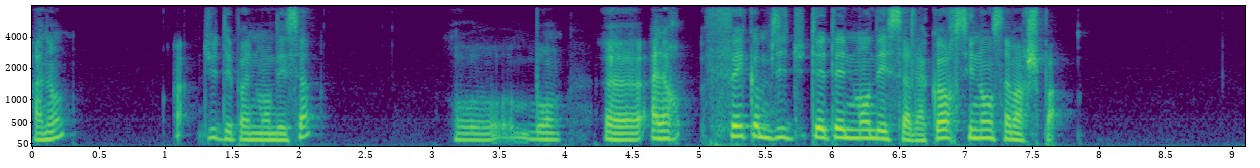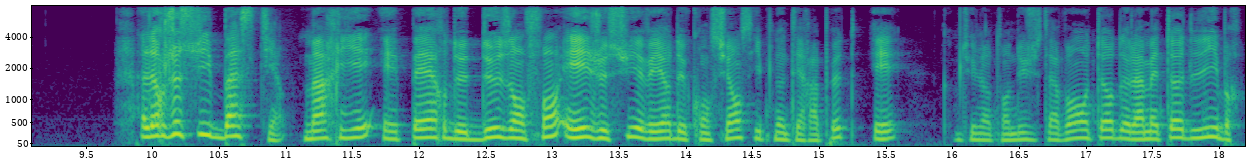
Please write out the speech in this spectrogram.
Ah non? Ah, Tu t'es pas demandé ça? Oh, Bon, euh, alors fais comme si tu t'étais demandé ça, d'accord? Sinon ça marche pas. Alors je suis Bastien, marié et père de deux enfants et je suis éveilleur de conscience, hypnothérapeute et, comme tu l'as entendu juste avant, auteur de la méthode libre.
